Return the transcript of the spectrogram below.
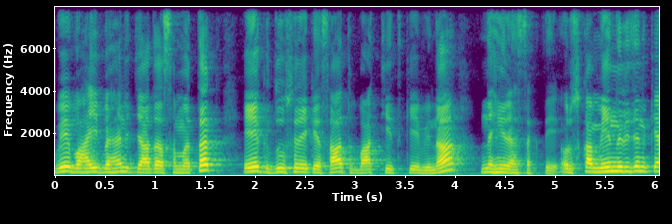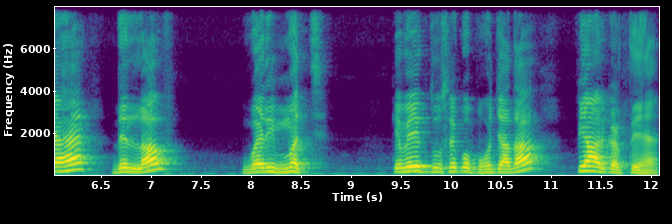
वे भाई बहन ज़्यादा समय तक एक दूसरे के साथ बातचीत किए बिना नहीं रह सकते। और उसका मेन रीज़न क्या है? दे लव वेरी मच कि वे एक दूसरे को बहुत ज़्यादा प्यार करते हैं।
